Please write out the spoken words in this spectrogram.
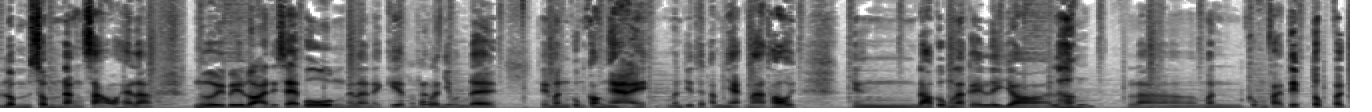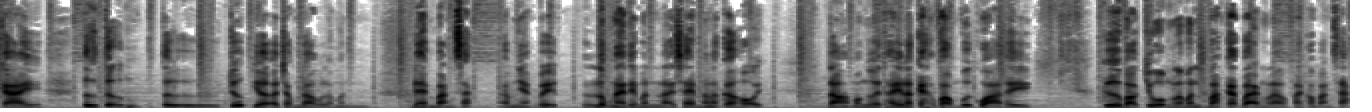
lùm xùm đằng sau, hay là người bị loại thì sẽ buồn, hay là này kia, nó rất là nhiều vấn đề. Thì mình cũng có ngại, mình chỉ thích âm nhạc mà thôi. Nhưng đó cũng là cái lý do lớn là mình cũng phải tiếp tục với cái tư tưởng từ trước giờ ở trong đầu là mình đem bản sắc âm nhạc việt. Lúc này thì mình lại xem nó là cơ hội. Đó, mọi người thấy là các vòng vừa qua thì cứ vào chuồng là mình bắt các bạn là phải có bản sắc.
